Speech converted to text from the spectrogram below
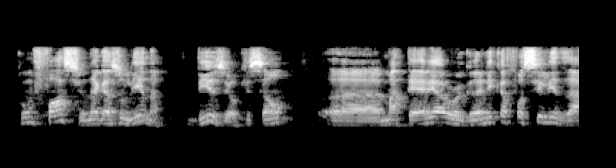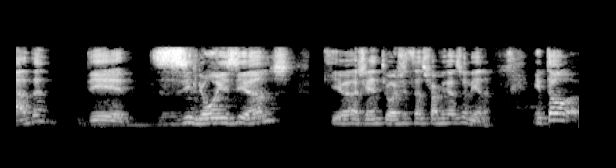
com fóssil, né? gasolina, diesel, que são uh, matéria orgânica fossilizada de zilhões de anos que a gente hoje transforma em gasolina. Então,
